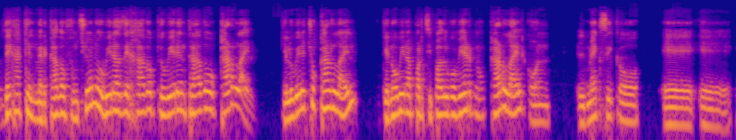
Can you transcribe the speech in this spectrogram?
deja que el mercado funcione. Hubieras dejado que hubiera entrado Carlyle, que lo hubiera hecho Carlyle, que no hubiera participado el gobierno. Carlyle con el México eh, eh,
